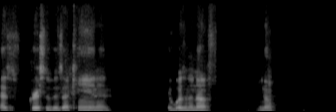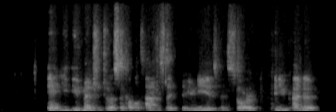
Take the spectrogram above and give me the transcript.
as aggressive as I can, and it wasn't enough, you know. And you, you've mentioned to us a couple times that, that your knee has been sore. Can you kind of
